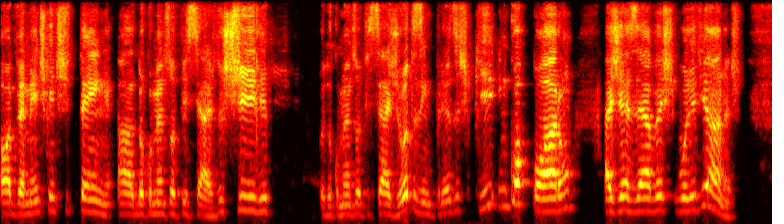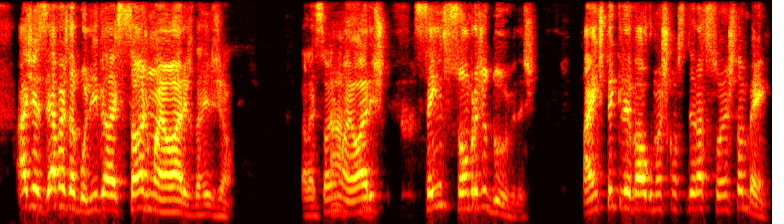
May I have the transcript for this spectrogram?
obviamente que a gente tem uh, documentos oficiais do Chile, documentos oficiais de outras empresas que incorporam as reservas bolivianas. As reservas da Bolívia elas são as maiores da região. Elas são as ah, maiores, sim. sem sombra de dúvidas. A gente tem que levar algumas considerações também.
